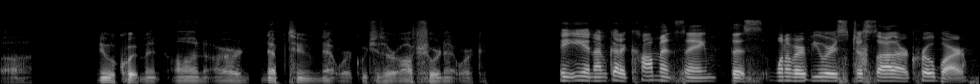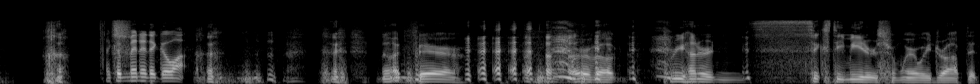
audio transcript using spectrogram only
uh, new equipment on our Neptune network, which is our offshore network. Hey, Ian, I've got a comment saying this. One of our viewers just saw our crowbar like a minute ago. Not fair. We're about 360 meters from where we dropped it.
